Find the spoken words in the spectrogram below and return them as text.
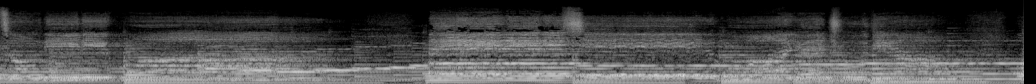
纵你的光美丽的心我愿除掉万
